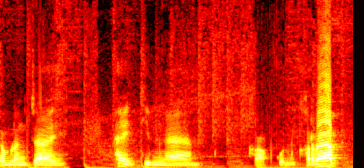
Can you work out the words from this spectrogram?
กำลังใจให้ทีมงาน ขอบคุณครับ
